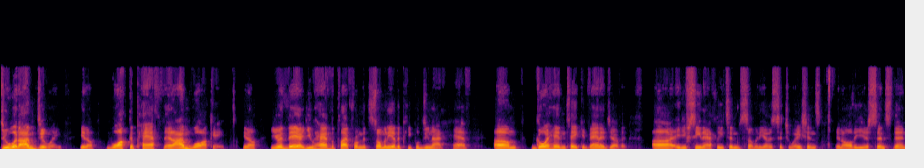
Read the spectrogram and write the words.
do what I'm doing. You know, walk the path that I'm walking. You know, you're there. You have the platform that so many other people do not have. Um, go ahead and take advantage of it. Uh, and you've seen athletes in so many other situations in all the years since then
